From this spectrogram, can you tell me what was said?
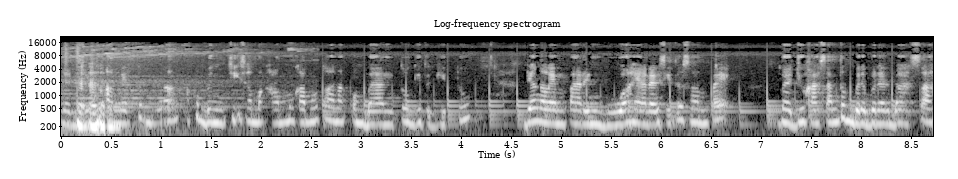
Dan itu Amir tuh bilang aku benci sama kamu kamu tuh anak pembantu gitu-gitu. Dia ngelemparin buah yang ada di situ sampai baju Hasan tuh benar-benar basah.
